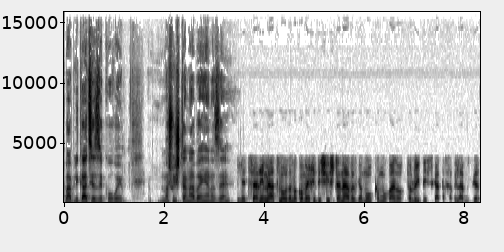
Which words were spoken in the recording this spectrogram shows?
באפליקציה זה קורה. משהו השתנה בעניין הזה? לצערי מעט מאוד. המקום היחידי שהשתנה, אבל גם הוא כמובן עוד תלוי בעסקת החבילה. במסגרת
